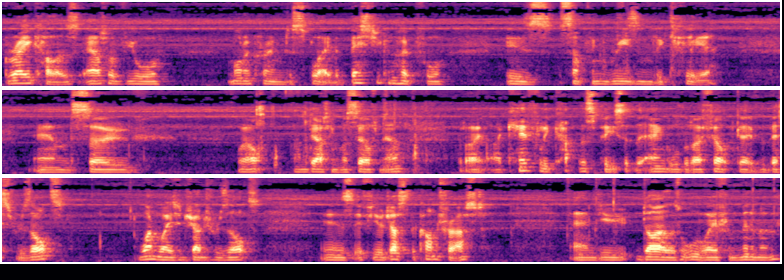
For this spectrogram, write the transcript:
grey colours out of your monochrome display. The best you can hope for is something reasonably clear. And so, well, I'm doubting myself now, but I, I carefully cut this piece at the angle that I felt gave the best results. One way to judge results is if you adjust the contrast and you dial it all the way from minimum,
